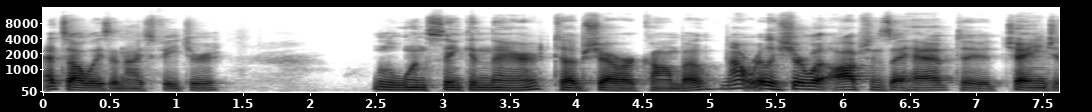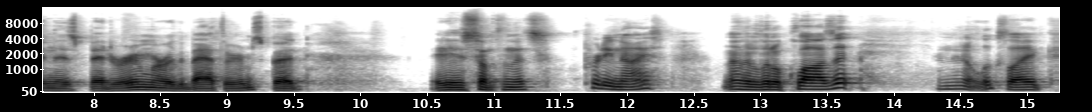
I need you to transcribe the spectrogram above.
That's always a nice feature. Little one sink in there, tub shower combo. Not really sure what options they have to change in this bedroom or the bathrooms, but it is something that's pretty nice. Another little closet. And then it looks like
